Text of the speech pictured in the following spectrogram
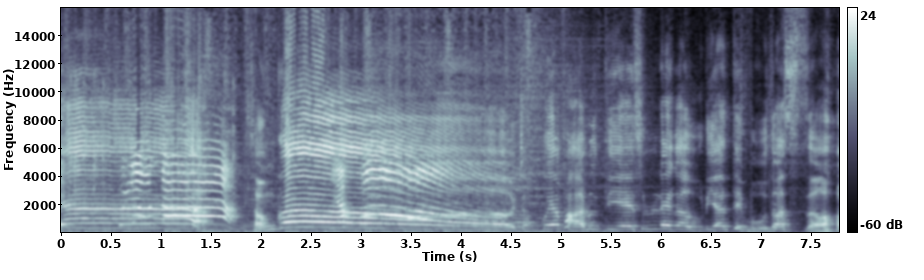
야. 아, 쪼꼬야 바로 뒤에 술래가 우리한테 못 왔어 오,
